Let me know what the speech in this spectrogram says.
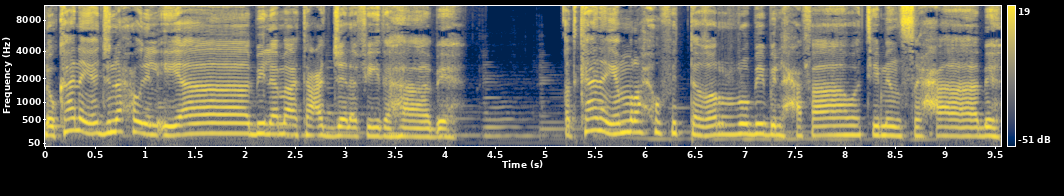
لو كان يجنح للإياب لما تعجل في ذهابه. قد كان يمرح في التغرب بالحفاوة من صحابه.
